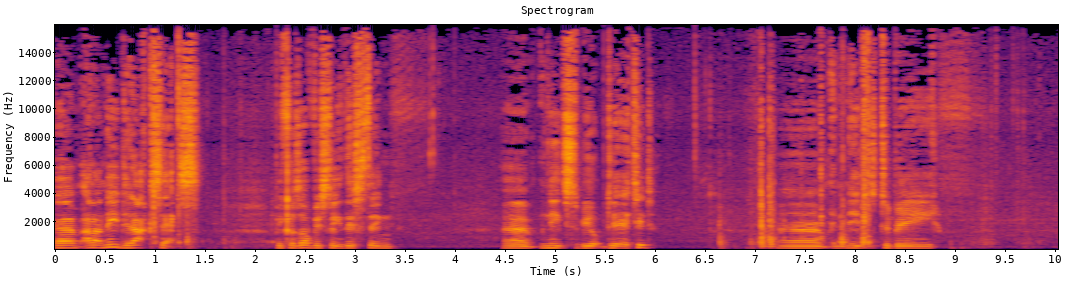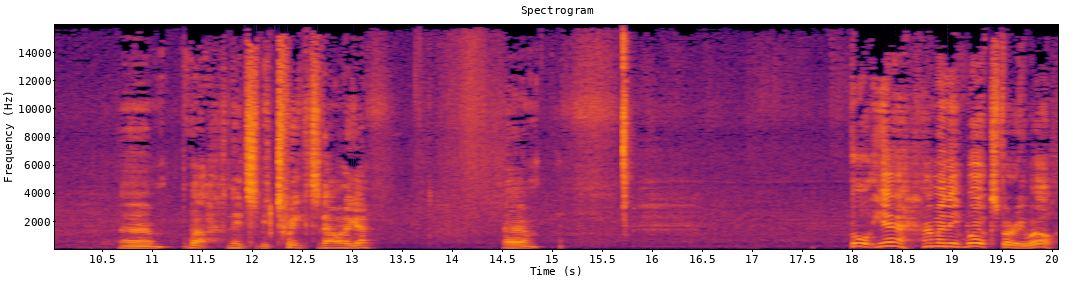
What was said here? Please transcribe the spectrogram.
Um, and I needed access because obviously this thing um, needs to be updated. Um, it needs to be um, well it needs to be tweaked now and again. Um, but yeah I mean it works very well.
